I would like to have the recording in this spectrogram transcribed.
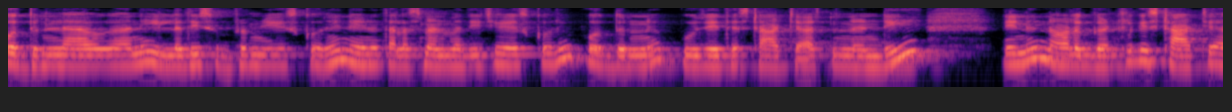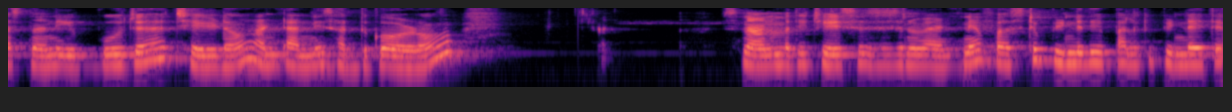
పొద్దున్న లేవగానే ఇల్లది శుభ్రం చేసుకొని నేను తలస్నానం అది చేసుకొని పొద్దున్నే పూజ అయితే స్టార్ట్ చేస్తానండి. నేను నాలుగు గంటలకి స్టార్ట్ చేస్తున్నాను ఈ పూజ చేయడం అంటే అన్నీ సర్దుకోవడం. స్నానం అది చేసేసిన వెంటనే ఫస్ట్ పిండి దీపాలకి పిండి అయితే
